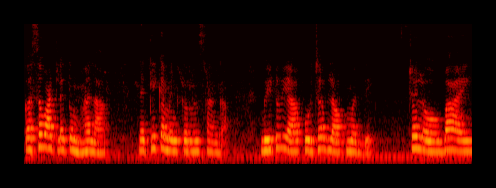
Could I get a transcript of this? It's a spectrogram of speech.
कसं वाटलं तुम्हाला? नक्की कमेंट करून सांगा. भेटूया पुढच्या ब्लॉगमध्ये. चलो बाय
